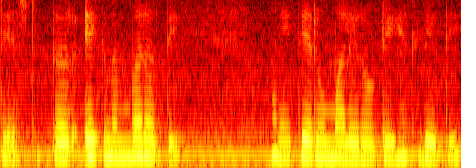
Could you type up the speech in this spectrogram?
टेस्ट तर एक नंबर होती. आणि ते रुमाली रोटी घेतली होती.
